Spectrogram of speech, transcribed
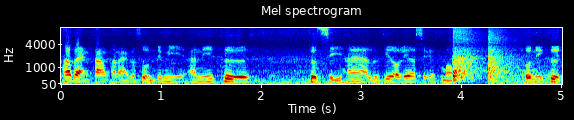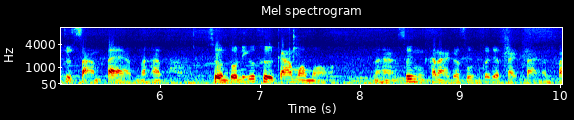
ถ้าแบ่งตามขนาดกระสุนจะมีอันนี้คือจุด 45 หรือที่เราเรียกว่า11 มม ตัวนี้คือจุด 38 นะครับ ส่วนตัวนี้ก็คือ 9 มม นะฮะ ซึ่งขนาดกระสุนก็จะแตกต่างกันไป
